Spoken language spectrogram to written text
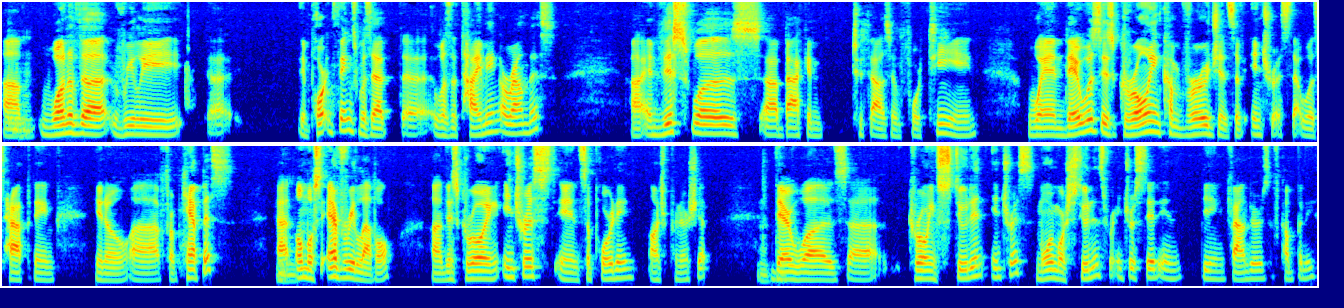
Um, One of the really uh, important things was that uh, was the timing around this, uh, and this was uh, back in 2014 when there was this growing convergence of interest that was happening, you know, uh, from campus at Mhm. almost every level. Uh, this growing interest in supporting entrepreneurship. Mhm. There was uh, growing student interest. More and more students were interested in being founders of companies.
